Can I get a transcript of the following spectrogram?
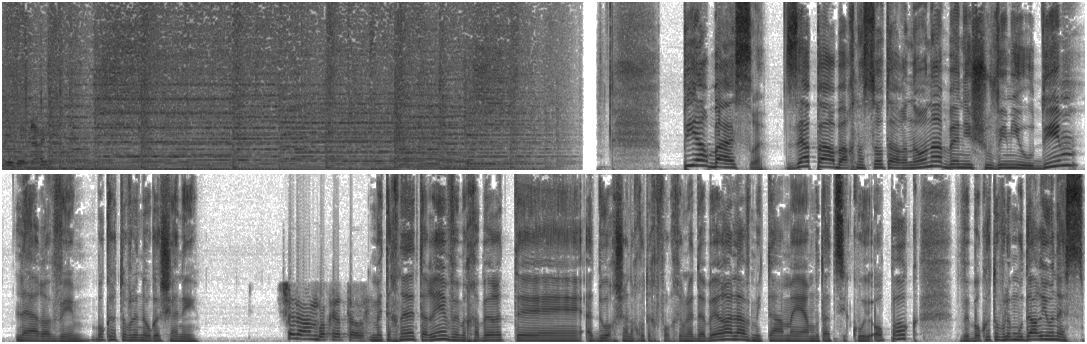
בוודאי. פי 14. זה הפער בהכנסות הארנונה בין יישובים יהודים לערבים. בוקר טוב לנוגה שני. שלום, בוקר טוב. מתכננת ערים ומחברת אה, הדוח שאנחנו תכף הולכים לדבר עליו, מטעם אה, עמותת סיכוי אופוק, ובוקר טוב למודר יונס.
